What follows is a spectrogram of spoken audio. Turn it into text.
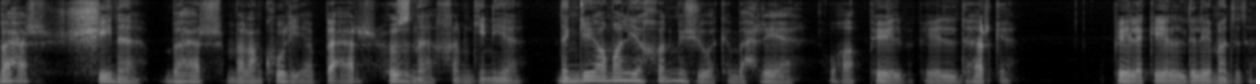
Behr şîn e, behr melankolî ye, behr huzn e, xemgînî ye. Dengê Amalîye Xanimê jî weke behrê ye, wiha pêl bi pêl diherike û pêlekê li dilê me dide.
